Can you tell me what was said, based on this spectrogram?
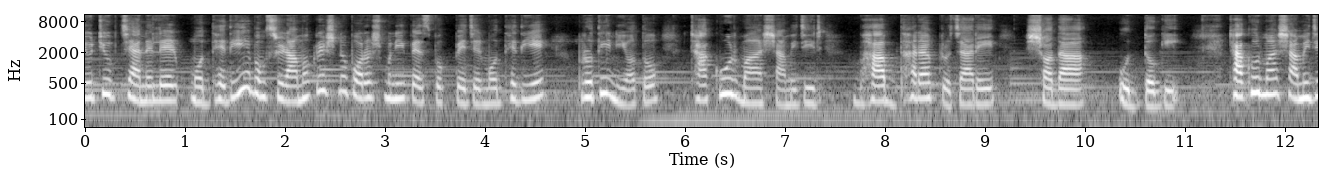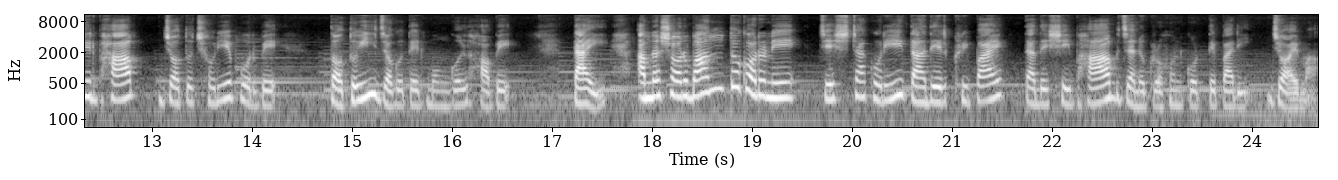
ইউটিউব চ্যানেলের মধ্যে দিয়ে এবং শ্রীরামকৃষ্ণ পরশমণি ফেসবুক পেজের মধ্যে দিয়ে প্রতিনিয়ত ঠাকুর মা স্বামীজির ভাবধারা প্রচারে সদা উদ্যোগী। ঠাকুর মা স্বামীজির ভাব যত ছড়িয়ে পড়বে, ততই জগতের মঙ্গল হবে। তাই আমরা সর্বান্তকরণে চেষ্টা করি তাদের কৃপায়, তাদের সেই ভাব যেন গ্রহণ করতে পারি। জয় মা।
